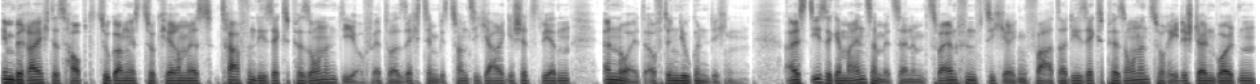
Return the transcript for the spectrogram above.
Im Bereich des Hauptzuganges zur Kirmes trafen die sechs Personen, die auf etwa 16 bis 20 Jahre geschätzt werden, erneut auf den Jugendlichen. Als diese gemeinsam mit seinem 52-jährigen Vater die sechs Personen zur Rede stellen wollten,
